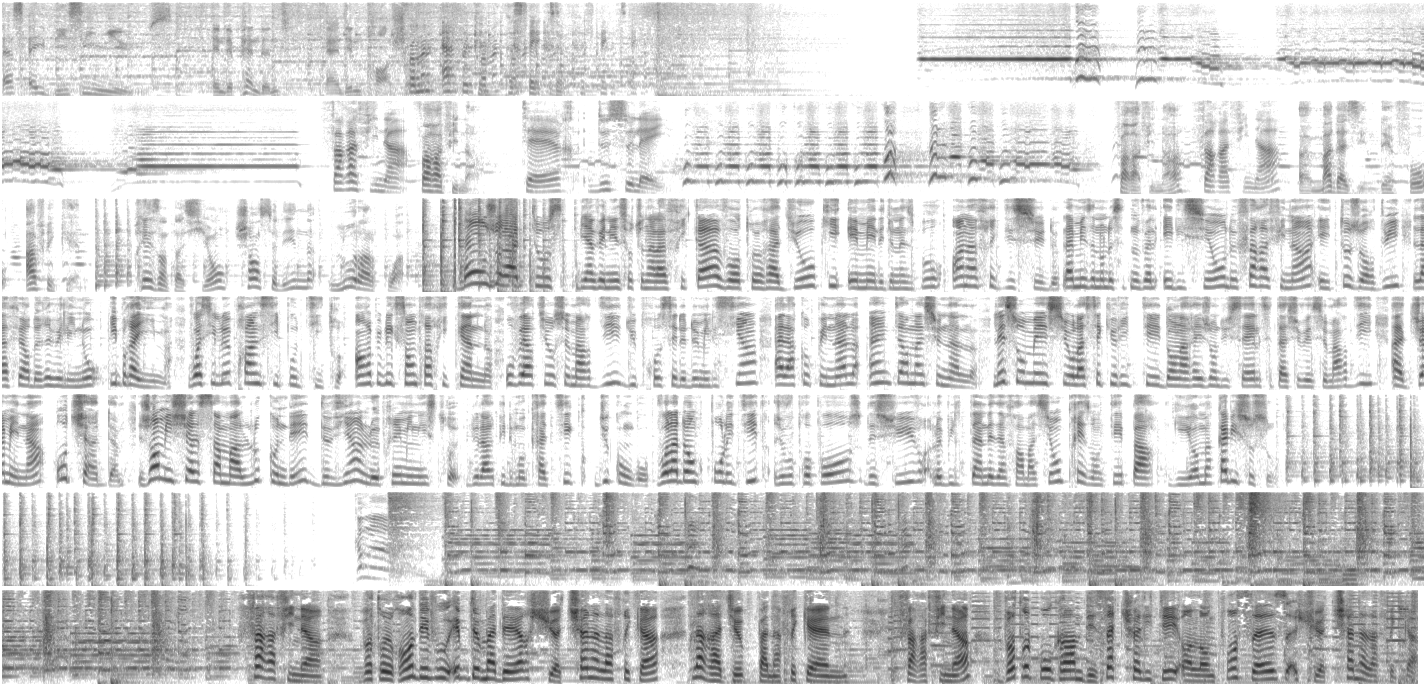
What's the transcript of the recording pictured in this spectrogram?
SABC News, independent and impartial. From an African perspective. Farafina, Farafina. terre de soleil. Farafina, Farafina, un magazine d'infos africaine. Présentation Chanceline Lourarquois. Bonjour à tous, bienvenue sur Channel Africa, votre radio qui émet de Johannesburg en Afrique du Sud. La mise en œuvre de cette nouvelle édition de Farafina est aujourd'hui l'affaire de Revelino Ibrahim. Voici le principal titre. En République centrafricaine, ouverture ce mardi du procès de 2000 à la Cour pénale internationale. Les sommets sur la sécurité dans la région du Sahel s'est achevé ce mardi à Djamena, au Tchad. Jean-Michel Sama Lukonde devient le Premier ministre de la République démocratique Congo. Voilà donc pour le titre. Je vous propose de suivre le bulletin des informations présenté par Guillaume Kabissoso. Farafina, votre rendez-vous hebdomadaire sur Channel Africa, la radio panafricaine. Farafina, votre programme des actualités en langue française sur Channel Africa.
